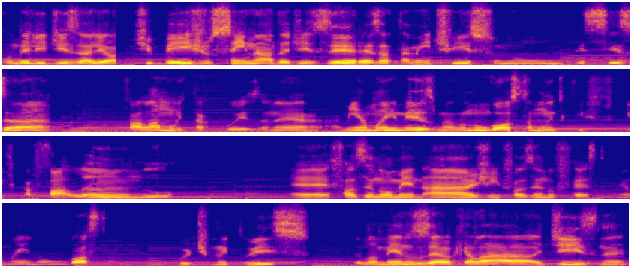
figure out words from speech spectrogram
Quando ele diz ali, ó, te beijo sem nada dizer, é exatamente isso. Não precisa falar muita coisa, né? A minha mãe mesmo, ela não gosta muito que, que ficar falando, é, fazendo homenagem, fazendo festa. Minha mãe não gosta, não curte muito isso. Pelo menos é o que ela diz, né?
